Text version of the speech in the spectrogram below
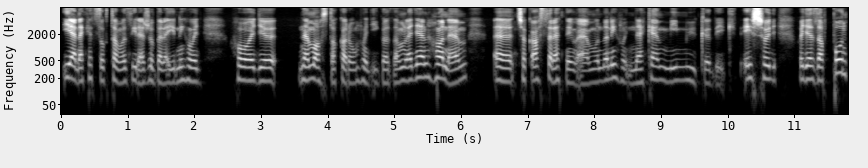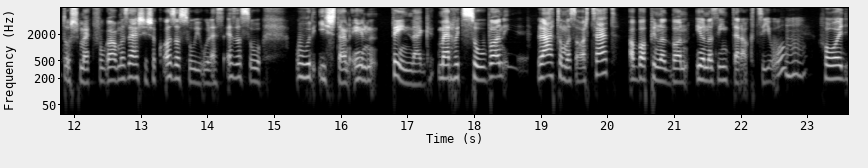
ilyeneket szoktam az írásba beleírni, hogy, hogy nem azt akarom, hogy igazam legyen, hanem csak azt szeretném elmondani, hogy nekem mi működik. És hogy, hogy ez a pontos megfogalmazás, és akkor az a szó jó lesz. Ez a szó, úristen, én tényleg, mert hogy szóban látom az arcát, abban a pillanatban jön az interakció, uh-huh. hogy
